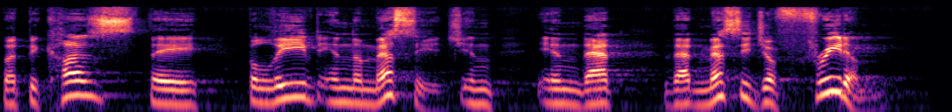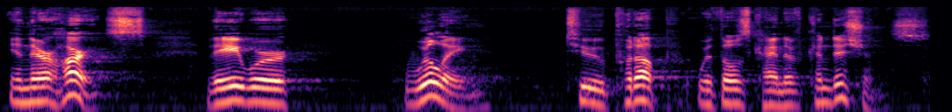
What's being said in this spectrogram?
But because they believed in the message, in, in that, that message of freedom in their hearts, they were willing to put up with those kind of conditions.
